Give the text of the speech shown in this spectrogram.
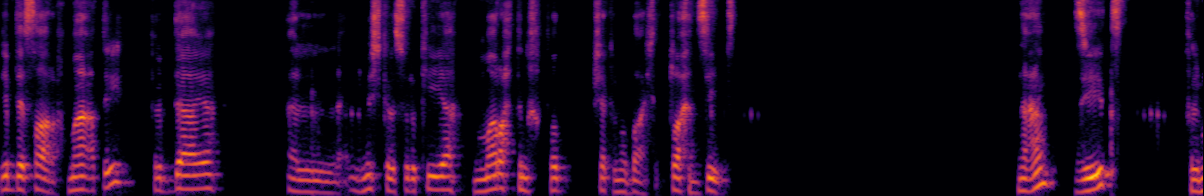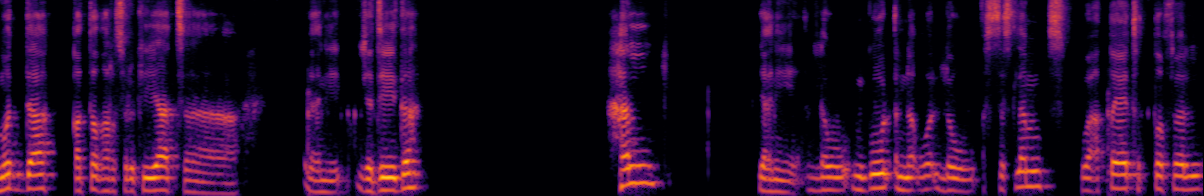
يبدأ يصارخ. ما أعطيه في البداية المشكلة السلوكية ما راح تنخفض بشكل مباشر. راح تزيد. نعم تزيد. في المدة قد تظهر سلوكيات آه، يعني جديدة. هل يعني لو نقول انه لو استسلمت وأعطيت الطفل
